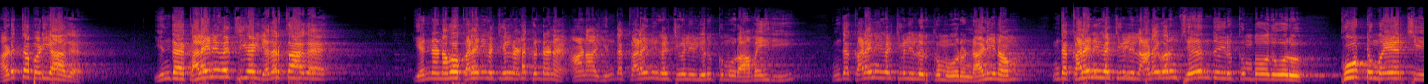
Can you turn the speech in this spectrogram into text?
அடுத்தபடியாக இந்த கலை நிகழ்ச்சிகள் எதற்காக? என்னென்னவோ கலை நிகழ்ச்சிகள் நடக்கின்றன. ஆனால் இந்த கலை நிகழ்ச்சிகளில் இருக்கும் ஒரு அமைதி இந்த கலை நிகழ்ச்சிகளில் இருக்கும் ஒரு நளினம் இந்த கலை நிகழ்ச்சிகளில் அனைவரும் சேர்ந்து இருக்கும்போது ஒரு கூட்டு முயற்சி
